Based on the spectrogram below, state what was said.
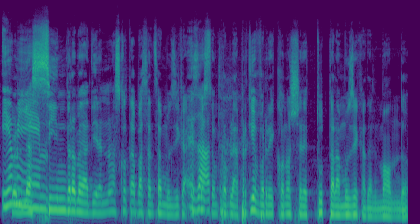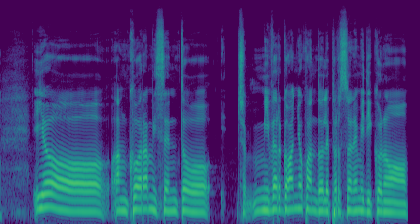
Io quella mi... sindrome a dire non ascolta abbastanza musica. E questo è un Esatto. problema, perché io vorrei conoscere tutta la musica del mondo. Io ancora mi sento, cioè, mi vergogno quando le persone mi dicono,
